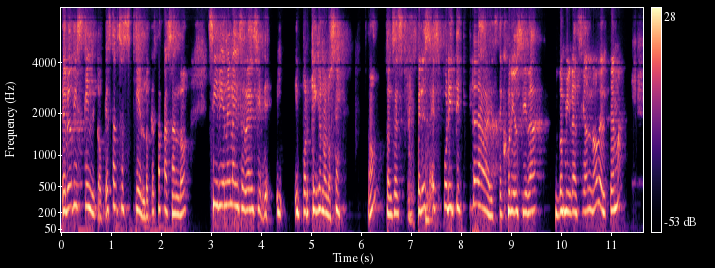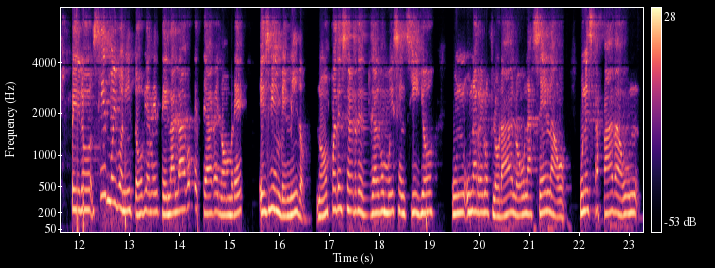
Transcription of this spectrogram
te veo distinto, ¿qué estás haciendo? ¿Qué está pasando? Sí viene la inseguridad decir, ¿y, y por qué yo no lo sé? ¿No? Entonces, pero es, es puritita este, curiosidad, dominación, ¿no? Del tema. Pero sí es muy bonito, obviamente. El halago que te haga el hombre es bienvenido, ¿no? Puede ser desde algo muy sencillo, un, un arreglo floral o una cena o una escapada, un,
